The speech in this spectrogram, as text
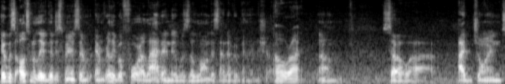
it was ultimately a good experience. And, and really before Aladdin, it was the longest I'd ever been in a show. Oh right. Um, so uh, I joined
